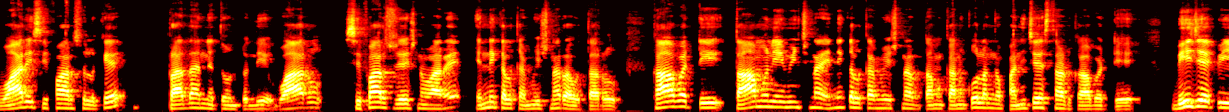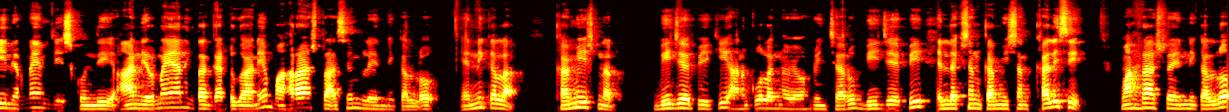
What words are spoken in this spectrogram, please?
వారి సిఫార్సులకే ప్రాధాన్యత ఉంటుంది. వారు సిఫార్సు చేసిన వారే ఎన్నికల కమిషనర్ అవుతారు. కాబట్టి తాము నియమించిన ఎన్నికల కమిషనర్ తమకు అనుకూలంగా పనిచేస్తాడు కాబట్టి బీజేపీ ఈ నిర్ణయం తీసుకుంది. ఆ నిర్ణయానికి తగ్గట్టుగానే మహారాష్ట్ర అసెంబ్లీ ఎన్నికల్లో ఎన్నికల కమిషనర్ బీజేపీకి అనుకూలంగా వ్యవహరించారు. బీజేపీ ఎలక్షన్ కమిషన్ కలిసి మహారాష్ట్ర ఎన్నికల్లో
